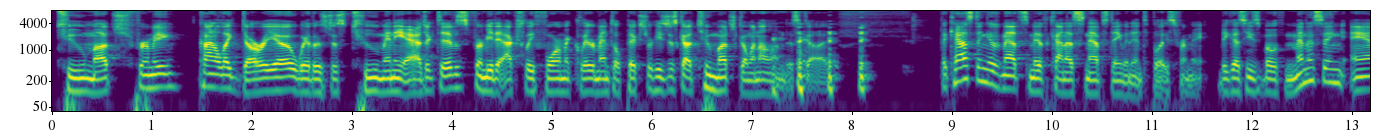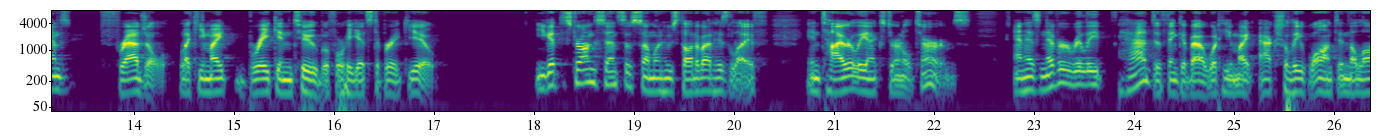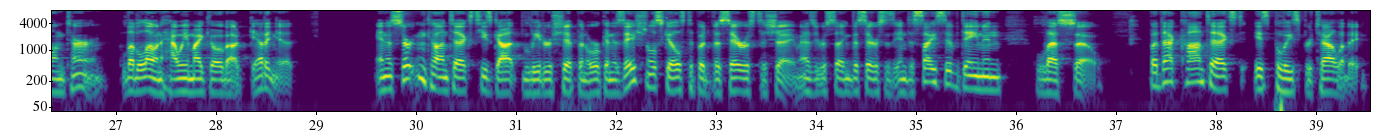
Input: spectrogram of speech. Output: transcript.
too much for me. Kind of like Daario, where there's just too many adjectives for me to actually form a clear mental picture. He's just got too much going on, this guy. the casting of Matt Smith kind of snaps Daemon into place for me, because he's both menacing and fragile, like he might break in two before he gets to break you. You get the strong sense of someone who's thought about his life entirely in external terms and has never really had to think about what he might actually want in the long term, let alone how he might go about getting it. In a certain context, he's got leadership and organizational skills to put Viserys to shame. As you were saying, Viserys is indecisive, Daemon less so. But that context is police brutality.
